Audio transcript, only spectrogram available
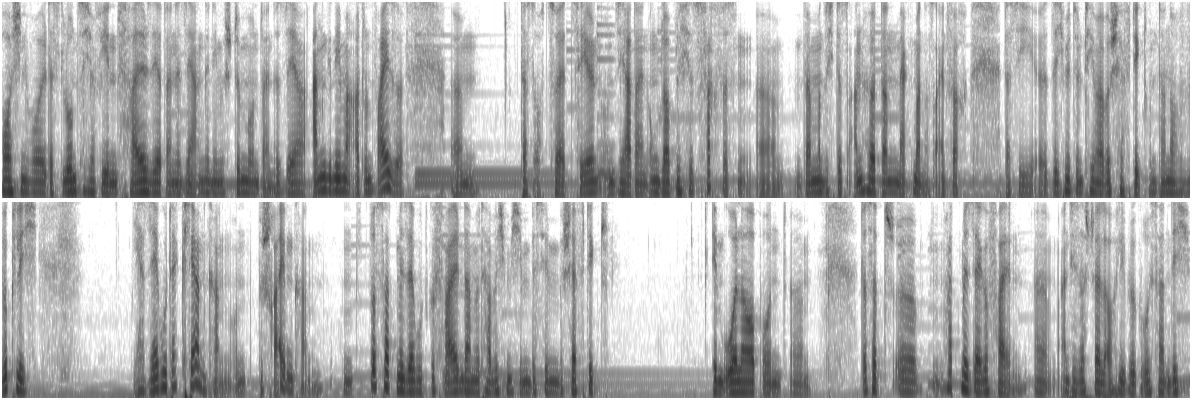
horchen wollt, es lohnt sich auf jeden Fall. Sie hat eine sehr angenehme Stimme und eine sehr angenehme Art und Weise. Ähm, das auch zu erzählen und sie hat ein unglaubliches Fachwissen. Äh, wenn man sich das anhört, dann merkt man das einfach, dass sie äh, sich mit dem Thema beschäftigt und dann auch wirklich ja sehr gut erklären kann und beschreiben kann. Und das hat mir sehr gut gefallen. Damit habe ich mich ein bisschen beschäftigt im Urlaub und ähm, das hat, äh, hat mir sehr gefallen. Äh, an dieser Stelle auch liebe Grüße an dich,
